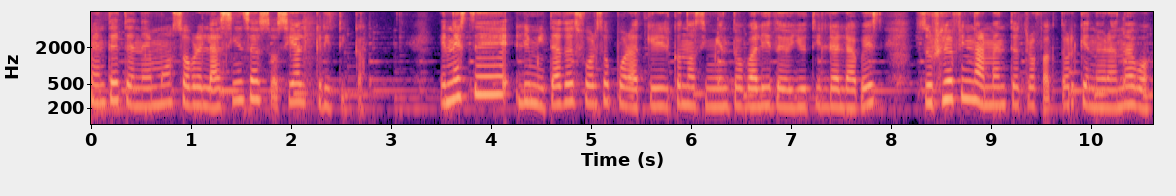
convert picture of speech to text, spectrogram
Finalmente tenemos sobre la ciencia social crítica. En este limitado esfuerzo por adquirir conocimiento válido y útil a la vez, surgió finalmente otro factor que no era nuevo,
